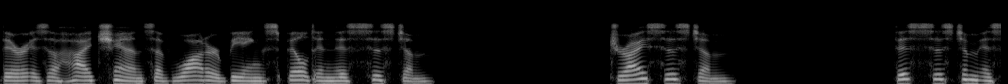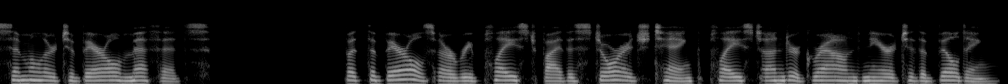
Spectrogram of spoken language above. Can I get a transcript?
there is a high chance of water being spilled in this system. Dry system This system is similar to barrel methods. But the barrels are replaced by the storage tank placed underground near to the building.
